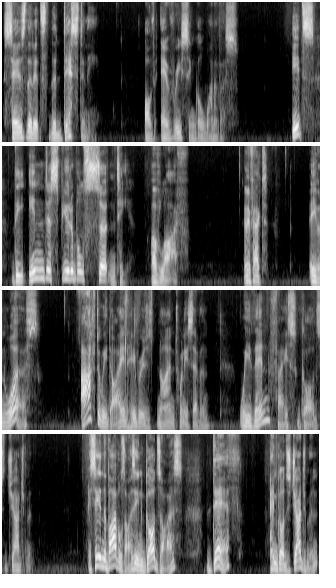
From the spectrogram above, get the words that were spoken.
says that it's the destiny of every single one of us. It's the indisputable certainty of life. And in fact, even worse, after we die in Hebrews 9:27, we then face God's judgment. You see, in the Bible's eyes, in God's eyes, death and God's judgment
